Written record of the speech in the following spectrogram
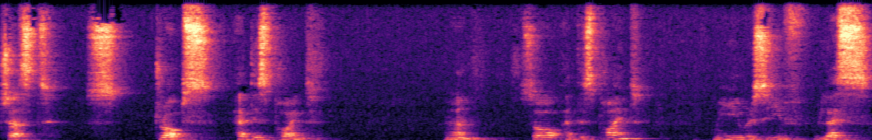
just drops at this point. Yeah? So at this point we receive less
